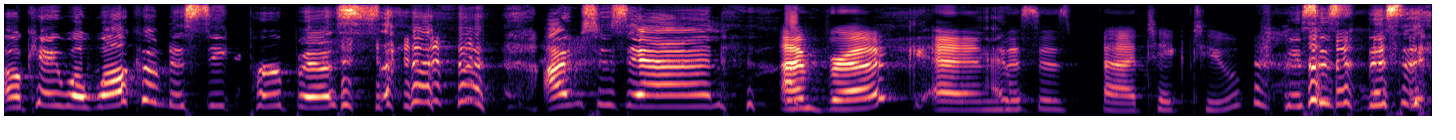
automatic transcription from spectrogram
Okay, well, welcome to Seek Purpose. I'm Suzanne. I'm Brooke, and I'm, this is uh, take two. this is this is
